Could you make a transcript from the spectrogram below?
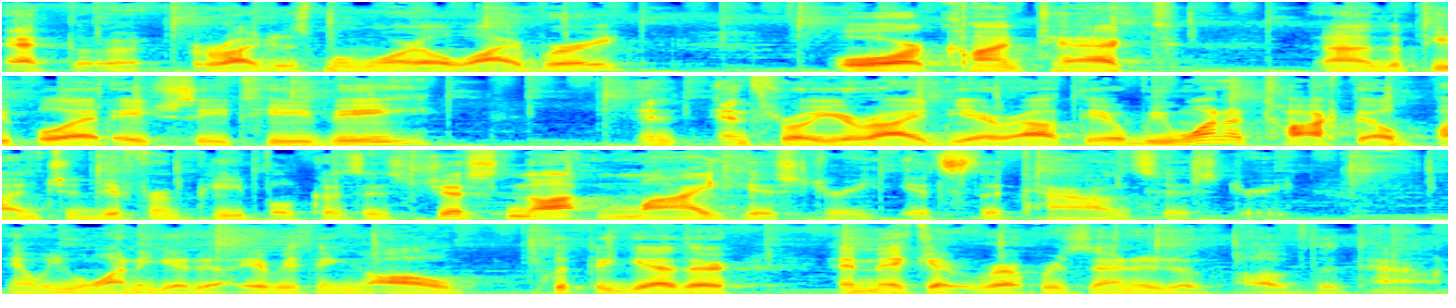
at the Rodgers Memorial Library or contact uh, the people at HCTV and, and throw your idea out there. We want to talk to a bunch of different people because it's just not my history, it's the town's history. And we want to get everything all put together and make it representative of the town.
